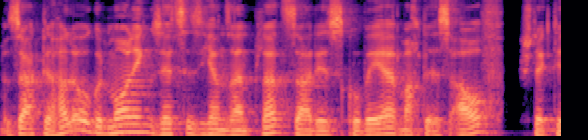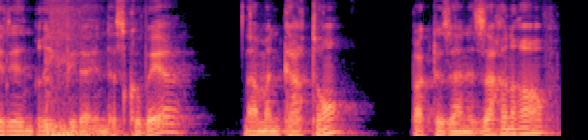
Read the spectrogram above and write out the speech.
sagte Hallo, good morning, setzte sich an seinen Platz, sah das Kuvert, machte es auf, steckte den Brief wieder in das Kuvert, nahm einen Karton, packte seine Sachen rauf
